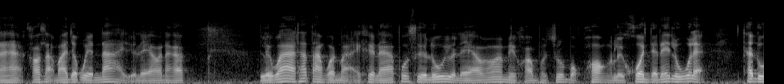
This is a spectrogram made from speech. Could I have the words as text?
นะฮะเขาสามารถยกเว้นได้อยู่แล้วนะครับ หรือว่าถ้าตามกฎหมายคือแล้ว ผู้ซื้อรู้อยู่แล้วว่ามีความทุบกพร่อง หรือควรจะได้รู้แหละ ถ้าดู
